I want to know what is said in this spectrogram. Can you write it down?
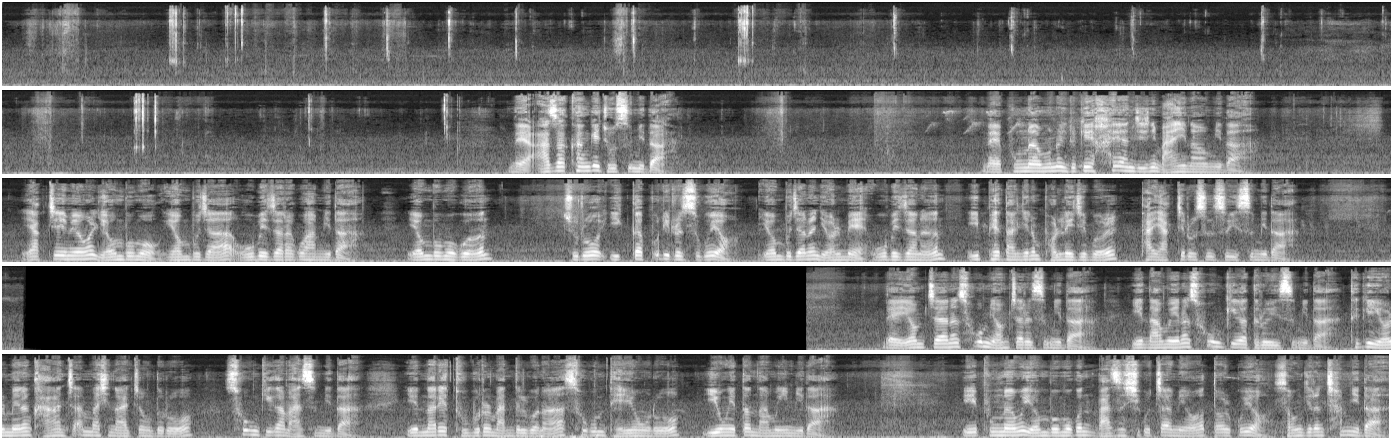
네, 아삭한 게 좋습니다. 네, 북나무는 이렇게 하얀 진이 많이 나옵니다. 약재명을 연부목, 연부자, 오배자라고 합니다. 연부목은 주로 잎과 뿌리를 쓰고요. 연부자는 열매, 오배자는 잎에 달리는 벌레집을 다 약재로 쓸 수 있습니다. 네, 염자는 소금 염자를 씁니다. 이 나무에는 소금기가 들어 있습니다. 특히 열매는 강한 짠맛이 날 정도로 소금기가 많습니다. 옛날에 두부를 만들거나 소금 대용으로 이용했던 나무입니다. 이 북나무 연부목은 맛으시고 짜며 떫고요. 성질은 찹니다.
